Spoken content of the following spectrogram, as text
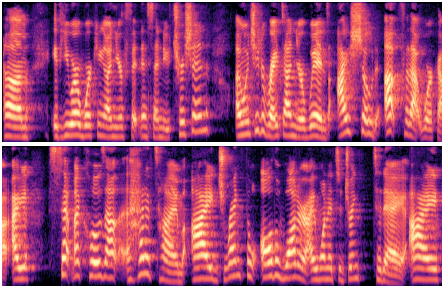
Um, if you are working on your fitness and nutrition, I want you to write down your wins. I showed up for that workout. I set my clothes out ahead of time. I drank the, all the water I wanted to drink today. I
